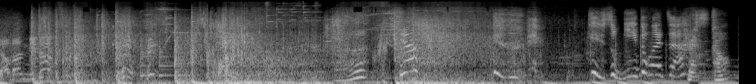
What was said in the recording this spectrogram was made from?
나만 믿어. 계속 이동하자. 캐스터?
